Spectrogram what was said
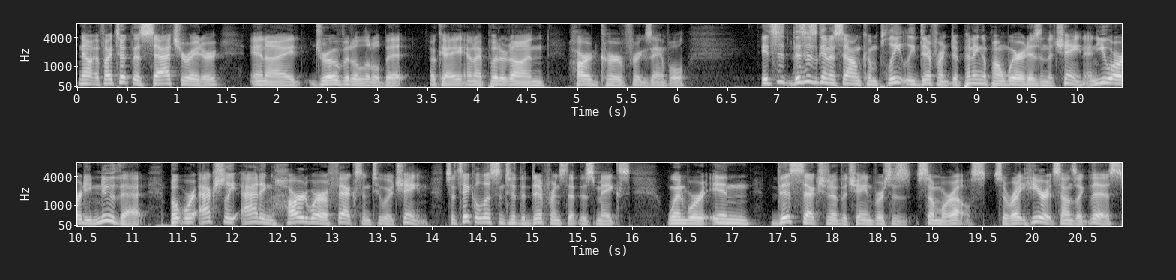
Now, if I took this saturator and I drove it a little bit, okay, and I put it on hard curve, for example, it's this is going to sound completely different depending upon where it is in the chain and you already knew that but we're actually adding hardware effects into a chain. So take a listen to the difference that this makes when we're in this section of the chain versus somewhere else. So right here it sounds like this.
